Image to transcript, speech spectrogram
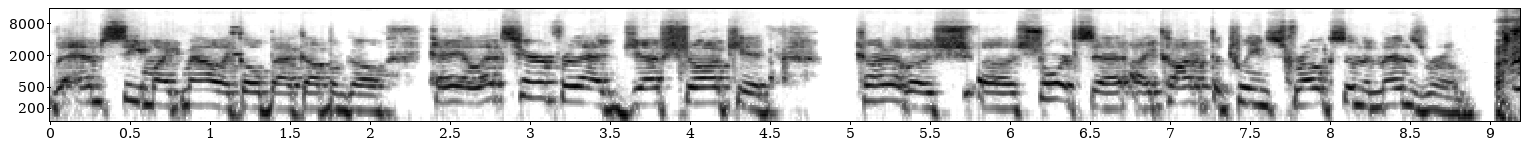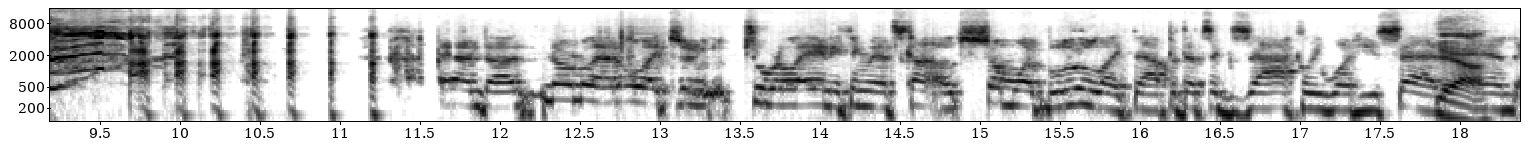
the MC Mike Malik go back up and go, "Hey, let's hear it for that Jeff Shaw kid." Kind of a sh- uh, short set. I caught it between strokes in the men's room. and uh, normally I don't like to to relay anything that's kind of somewhat blue like that, but that's exactly what he said. Yeah. And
